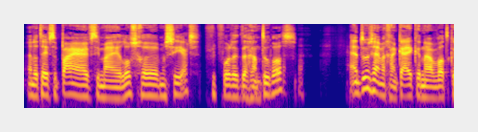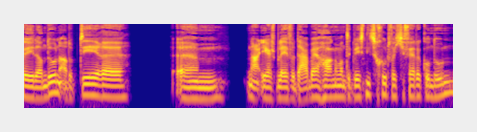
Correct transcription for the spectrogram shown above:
En dat heeft een paar jaar heeft hij mij losgemasseerd voordat ik daar aan toe was. En toen zijn we gaan kijken naar wat kun je dan doen. Adopteren. Ehm, nou, eerst bleven we daarbij hangen, want ik wist niet zo goed wat je verder kon doen.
